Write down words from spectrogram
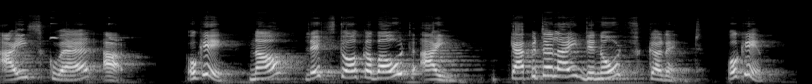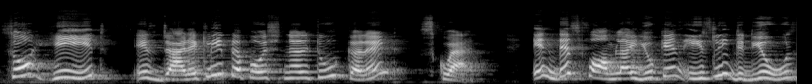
I square R. Okay, now let's talk about I. Capital I denotes current. Okay, so heat is directly proportional to current square. In this formula, you can easily deduce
